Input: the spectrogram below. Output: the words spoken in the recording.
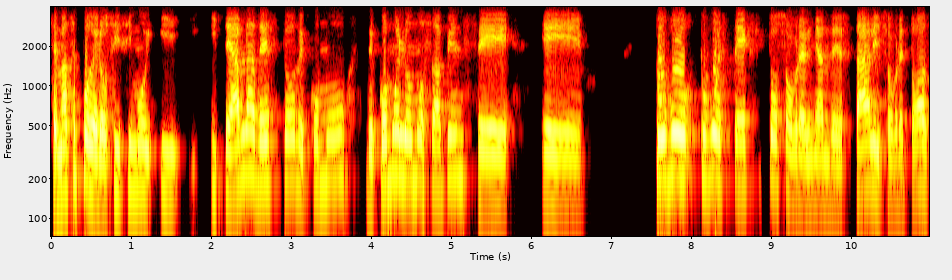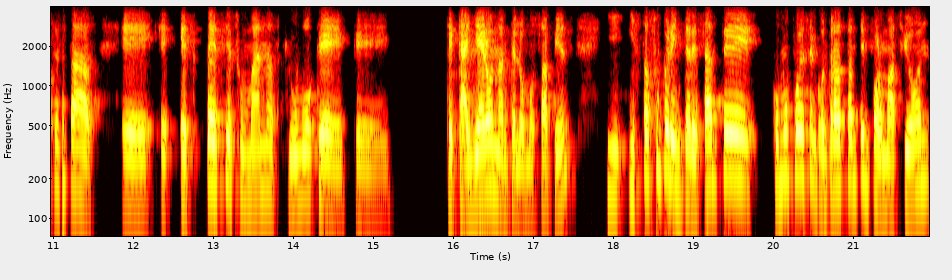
se me hace poderosísimo y, y, te habla de esto, de cómo, de cómo el Homo sapiens se, eh, tuvo, tuvo este éxito sobre el neandertal y sobre todas estas eh, e, especies humanas que hubo que, que, cayeron ante el Homo sapiens. Y, y está súper interesante cómo puedes encontrar tanta información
